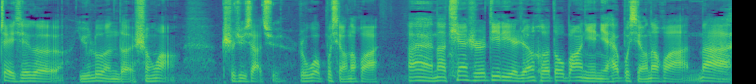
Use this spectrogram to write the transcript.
这些个舆论的声望持续下去。如果不行的话，哎，那天时地利人和都帮你，你还不行的话，那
